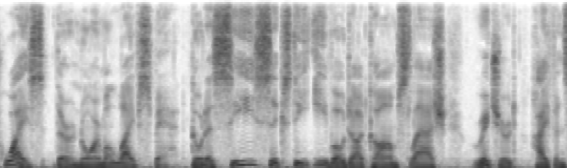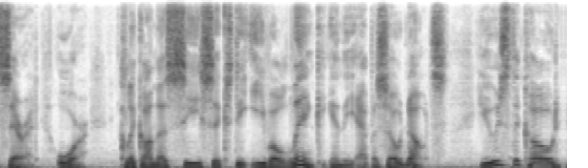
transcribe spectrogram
twice their normal lifespan. Go to c60evo.com slash richard hyphen or click on the C60 Evo link in the episode notes. Use the code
